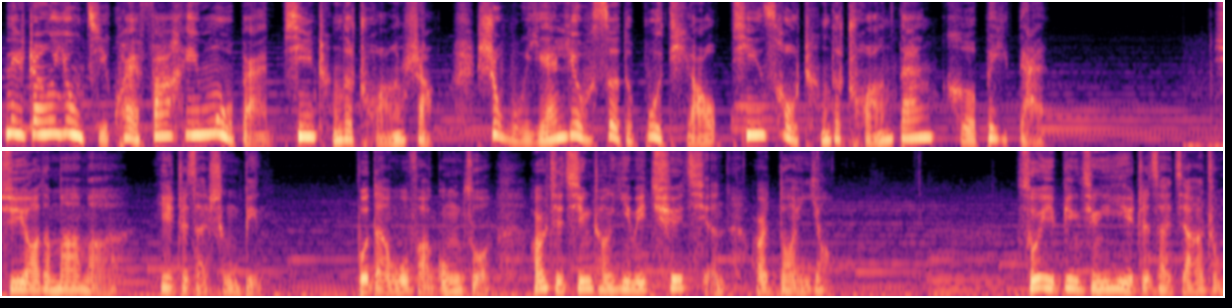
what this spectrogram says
那张用几块发黑木板拼成的床上，是五颜六色的布条拼凑成的床单和被单。徐瑶的妈妈一直在生病，不但无法工作，而且经常因为缺钱而断药。所以病情一直在加重，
